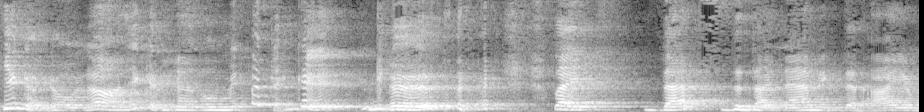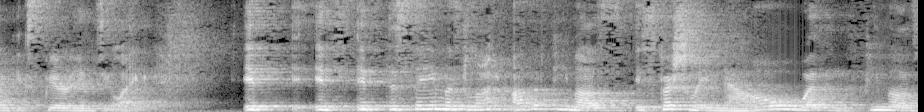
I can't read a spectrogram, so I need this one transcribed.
you got going on you can handle me okay good good like that's the dynamic that i am experiencing like it's it's it's the same as a lot of other females, especially now when females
